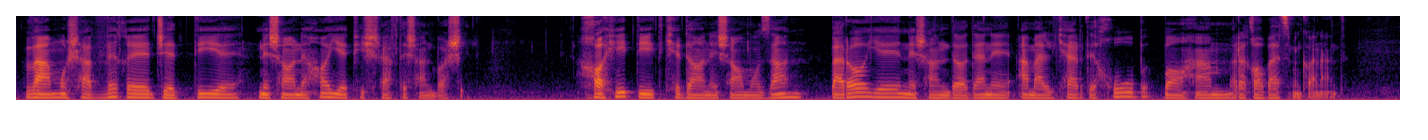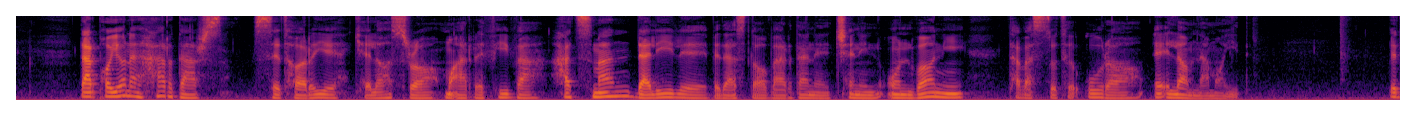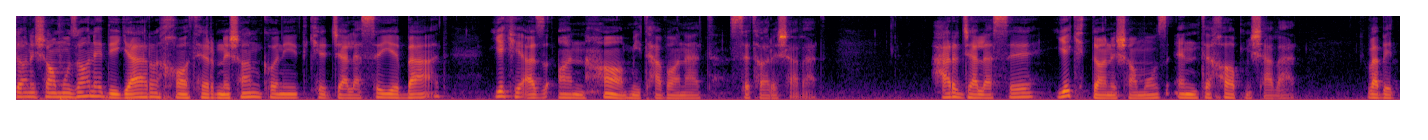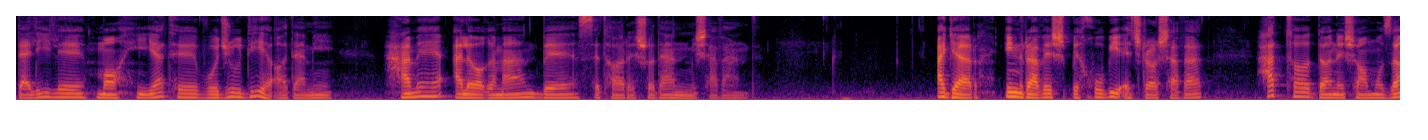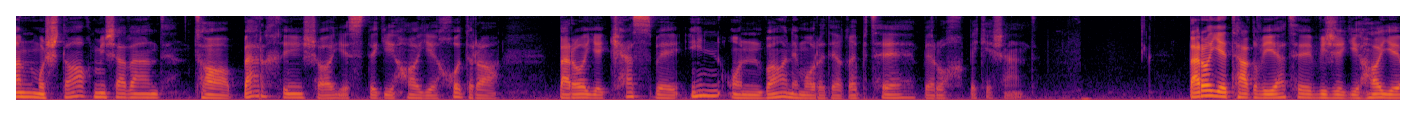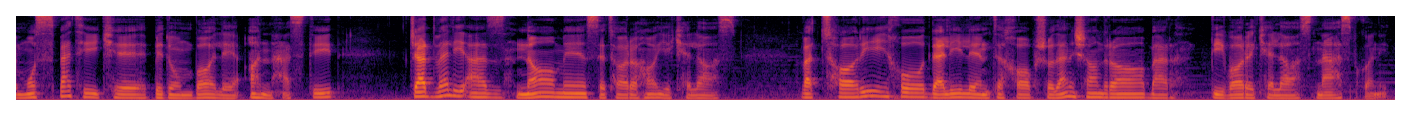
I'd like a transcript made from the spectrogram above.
و مشوق جدی نشانه های پیشرفتشان باشید خواهید دید که دانش آموزان برای نشان دادن عملکرد خوب با هم رقابت می کنند. در پایان هر درس ستاره کلاس را معرفی و حتما دلیل به دست آوردن چنین عنوانی توسط او را اعلام نمایید به دانش آموزان دیگر خاطر نشان کنید که جلسه بعد یکی از آنها می تواند ستاره شود هر جلسه یک دانش آموز انتخاب می شود و به دلیل ماهیت وجودی آدمی همه علاقمند به ستاره شدن می شوند. اگر این روش به خوبی اجرا شود حتی دانش آموزان مشتاق می شوند تا برخی شایستگی های خود را برای کسب این عنوان مورد قبطه به رخ بکشند. برای تقویت ویژگی های مثبتی که به دنبال آن هستید جدولی از نام ستاره های کلاس و تاریخ و دلیل انتخاب شدنشان را بر دیوار کلاس نصب کنید.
